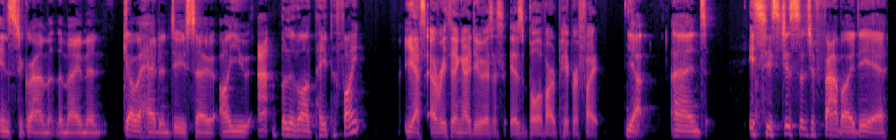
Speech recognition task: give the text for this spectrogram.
Instagram at the moment, go ahead and do so. Are you at Boulevard Paper Fight? yes, everything I do is is Boulevard Paper Fight. Yeah. And it is just such a fab idea.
